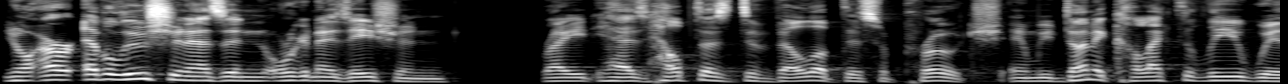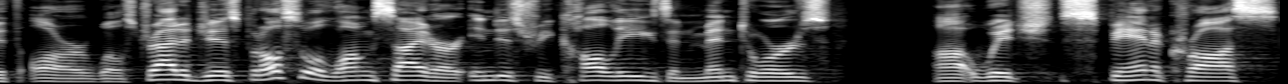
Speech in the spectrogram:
You know, our evolution as an organization right, has helped us develop this approach. And we've done it collectively with our wealth strategists, but also alongside our industry colleagues and mentors, uh, which span across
